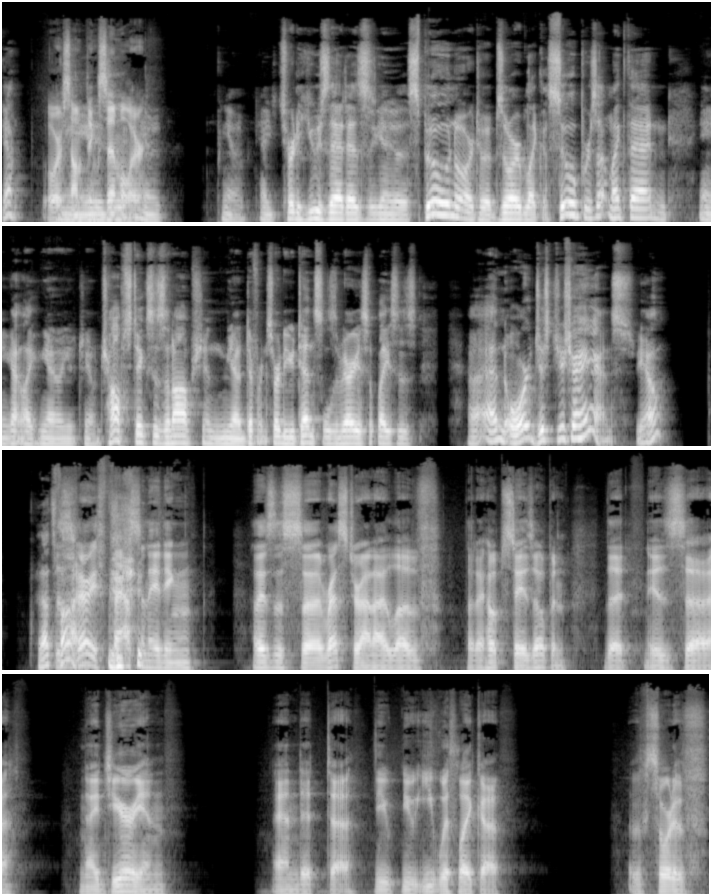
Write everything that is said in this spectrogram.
Yeah. Or something similar. You know, you know, you sort of use that as you know a spoon or to absorb like a soup or something like that, and, and you got like you know you know chopsticks as an option, you know different sort of utensils in various places, uh, and or just just your hands, you know, that's this fine. very fascinating. There's this uh, restaurant I love that I hope stays open that is uh, Nigerian, and it uh, you you eat with like a, a, sort of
